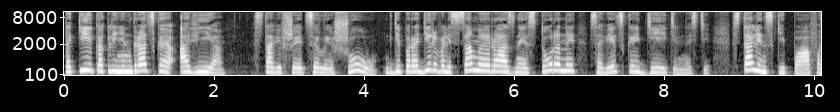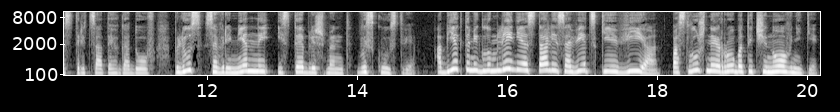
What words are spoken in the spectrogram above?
такие как ленинградская «Авиа», ставившие целые шоу, где пародировались самые разные стороны советской деятельности, сталинский пафос 30-х годов, плюс современный истеблишмент в искусстве. Объектами глумления стали советские ВИА, послушные роботы-чиновники,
